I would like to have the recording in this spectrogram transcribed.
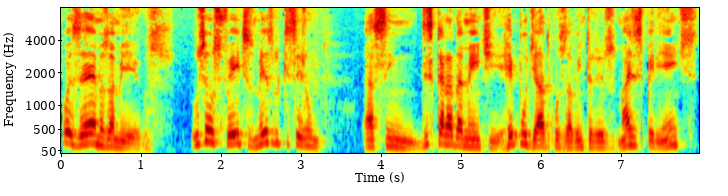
Pois é, meus amigos, os seus feitos, mesmo que sejam assim descaradamente repudiados por os aventureiros mais experientes,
